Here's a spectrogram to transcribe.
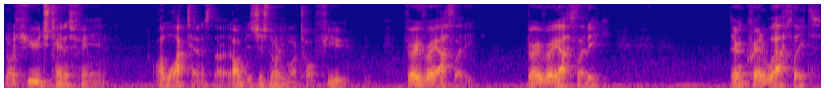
Not a huge tennis fan. I like tennis though. It's just not in my top few. Very very athletic. Very very athletic. They're incredible athletes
